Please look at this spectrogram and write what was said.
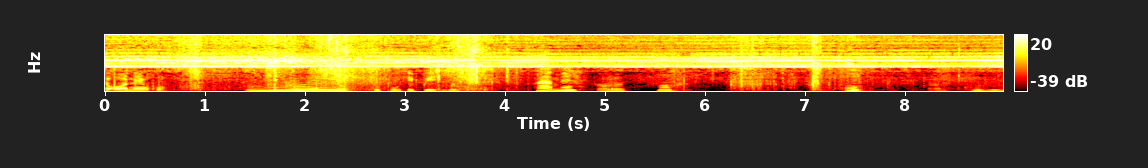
สะอ่อนแห้งผม อืทุปูติปิอยู่ภาพเนี่ยเอาเลยมาอืออื้อหือ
